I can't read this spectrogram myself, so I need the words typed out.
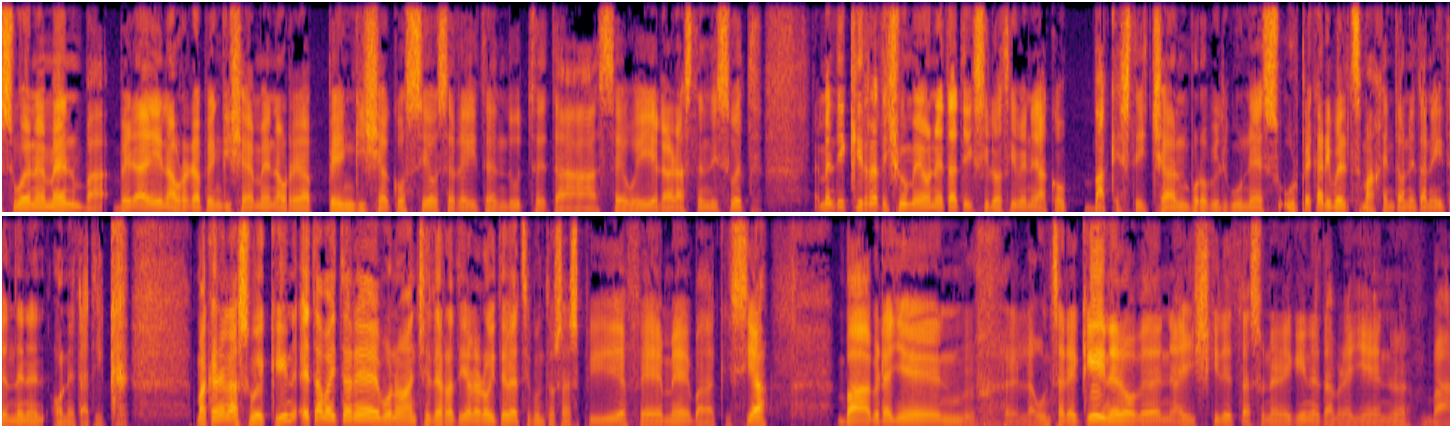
zuen hemen, ba, beraien aurrera pengisa hemen, aurrera pengisako zeo zer egiten dut, eta zeuei, helarazten dizuet, hemen dik xume honetatik zilozi beneako bakesteitxan, borobilgunez, urpekari beltz magenta honetan egiten den honetatik. Makarela zuekin, eta baitare, bueno, antxe derratia laroite behatzi.zazpi FM, badakizia, ba, beraien laguntzarekin, edo beraien aiskidetasunarekin, eta beraien ba,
